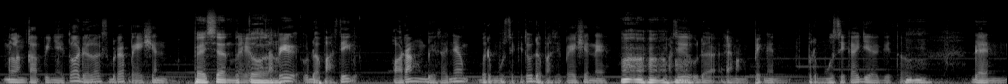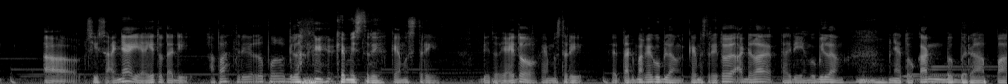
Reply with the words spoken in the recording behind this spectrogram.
melengkapinya itu adalah sebenarnya passion Passion betul. tapi udah pasti orang biasanya bermusik itu udah pasti passion ya Heeh, heeh, pasti heeh. udah emang pengen bermusik aja gitu Mm-mm. dan uh, sisanya ya itu tadi apa tadi lu Paul bilangnya chemistry. chemistry gitu ya itu chemistry Ya, tadi makanya gue bilang chemistry itu adalah tadi yang gue bilang Mm-mm. menyatukan beberapa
